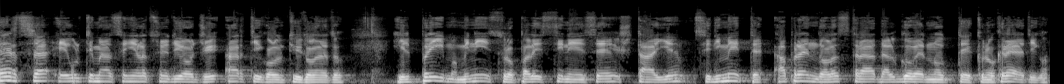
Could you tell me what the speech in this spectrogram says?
Terza e ultima segnalazione di oggi, articolo intitolato Il primo ministro palestinese Shtaye si dimette aprendo la strada al governo tecnocratico.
